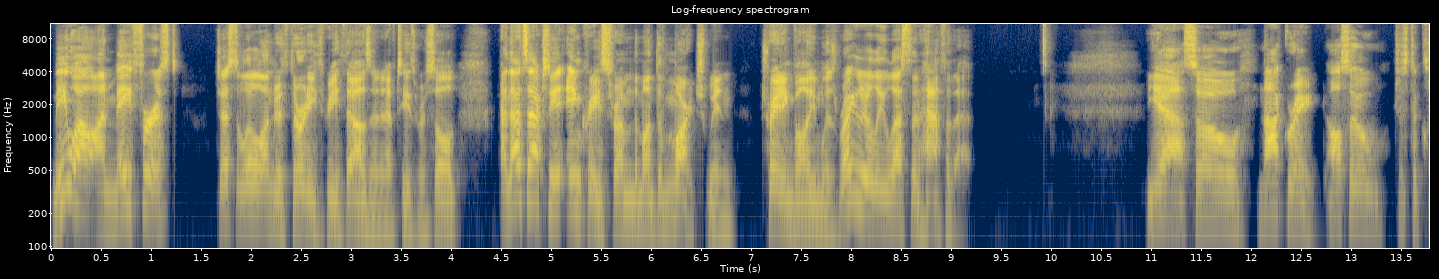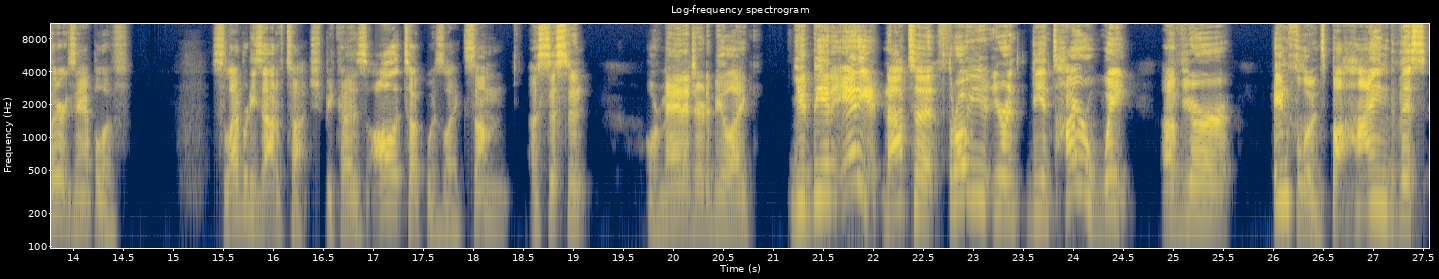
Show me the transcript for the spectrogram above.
Meanwhile, on May 1st, just a little under 33,000 NFTs were sold. And that's actually an increase from the month of March, when trading volume was regularly less than half of that. Yeah, so not great. Also, just a clear example of celebrities out of touch because all it took was like some assistant or manager to be like, you'd be an idiot not to throw your, your the entire weight of your influence behind this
